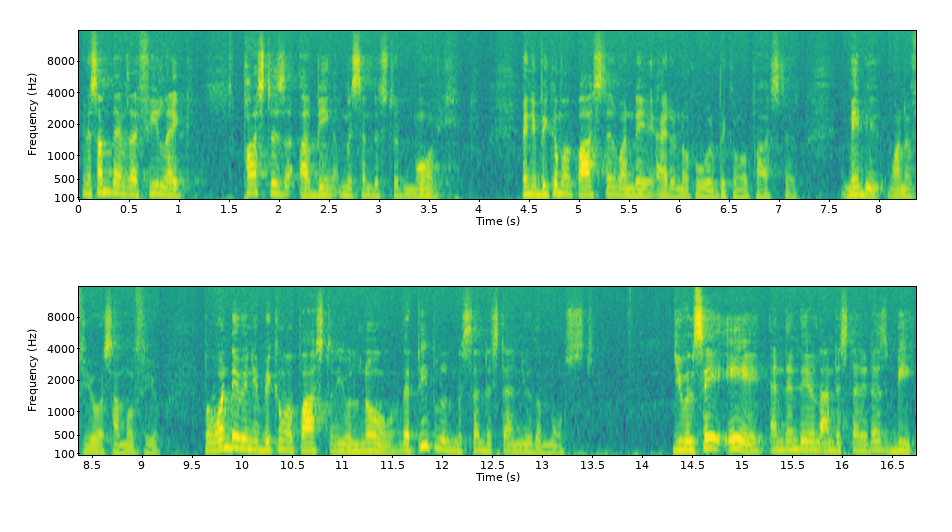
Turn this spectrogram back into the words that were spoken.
You know, sometimes I feel like pastors are being misunderstood more. When you become a pastor, one day, I don't know who will become a pastor, maybe one of you or some of you. But one day when you become a pastor, you will know that people will misunderstand you the most. You will say A, and then they will understand it as B.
